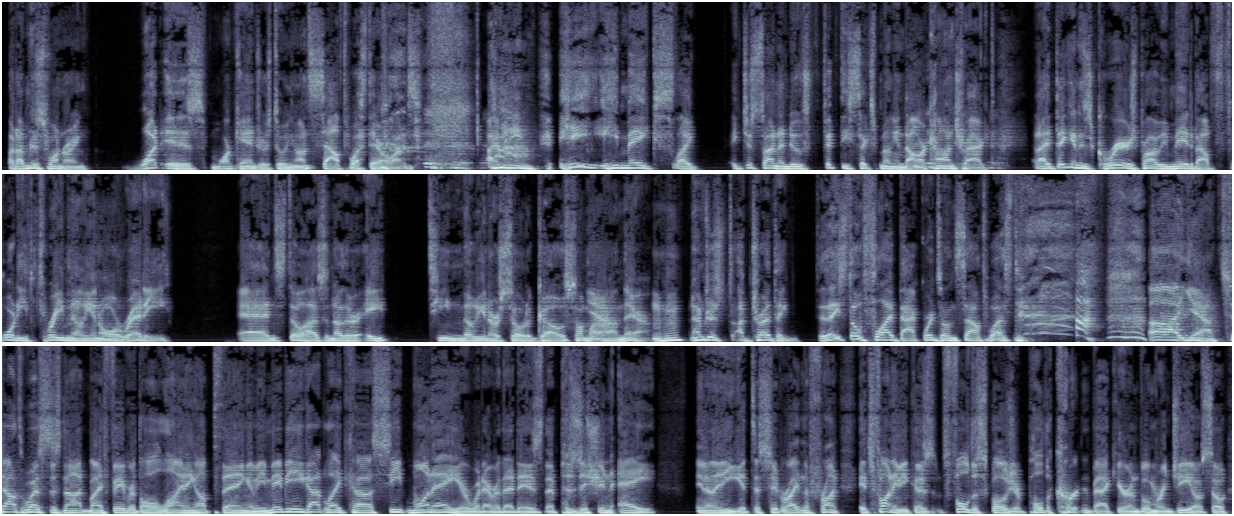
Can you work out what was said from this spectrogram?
but I'm just wondering what is Mark Andrews doing on Southwest Airlines? I mean, he he makes like he just signed a new 56 million dollar contract, and I think in his career he's probably made about 43 million already, and still has another 18 million or so to go, somewhere Yeah. around there. And I'm just I'm trying to think, do they still fly backwards on Southwest? Uh, yeah, Southwest is not my favorite. The whole lining up thing. I mean, maybe you got like uh, seat one A or whatever that is, the position A. You know, then you get to sit right in the front. It's funny because full disclosure, pull the curtain back here on Boomer and Gio. So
